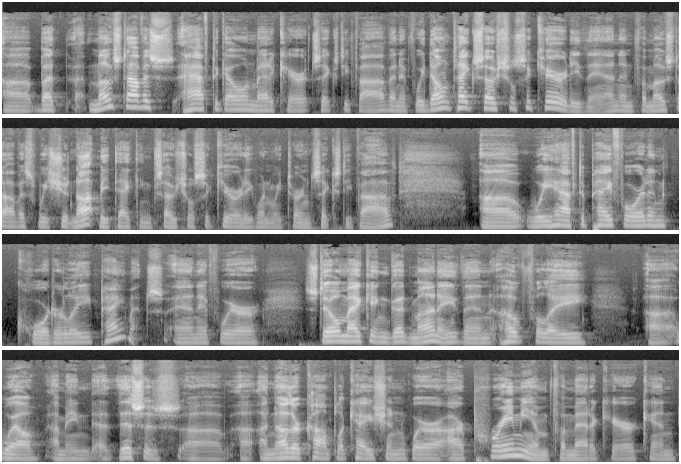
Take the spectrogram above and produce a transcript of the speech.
Uh, but most of us have to go on Medicare at 65. And if we don't take Social Security then, and for most of us, we should not be taking Social Security when we turn 65, uh, we have to pay for it in quarterly payments. And if we're still making good money, then hopefully, uh, well, I mean, this is uh, another complication where our premium for Medicare can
